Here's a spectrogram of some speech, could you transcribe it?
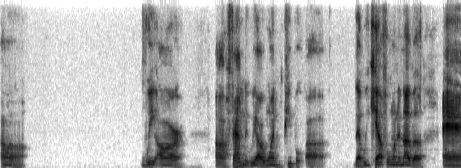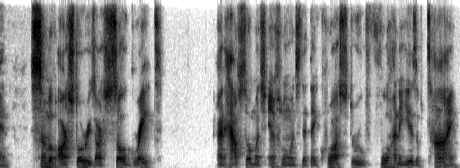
uh, we are uh, family. We are one people. Uh, that we care for one another. And some of our stories are so great and have so much influence that they cross through 400 years of time.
